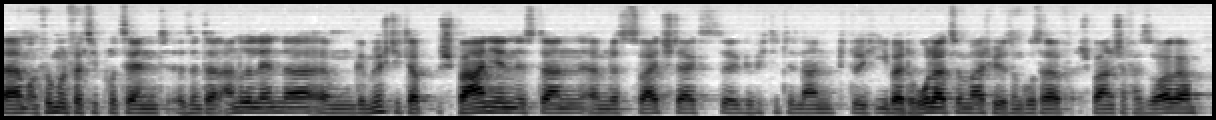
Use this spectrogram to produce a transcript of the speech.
Ähm, und 45 Prozent sind dann andere Länder ähm, gemischt. Ich glaube, Spanien ist dann ähm, das zweitstärkste gewichtete Land durch Iberdrola zum Beispiel. Das ist ein großer spanischer Versorger,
